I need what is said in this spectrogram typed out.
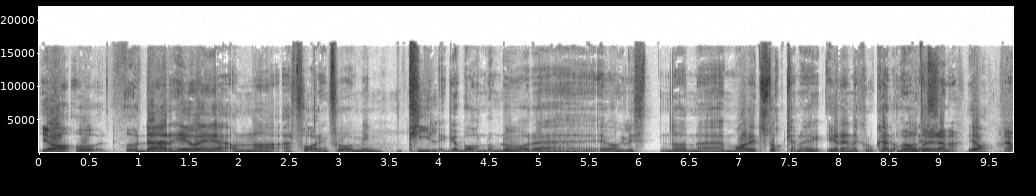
Ja, og, og der har jo jeg en annen erfaring fra min tidlige barndom. Da Mm. var det evangelisten eh, Marit Stokken og Irene Krokheide Marit og Irene. Ja, Ja.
